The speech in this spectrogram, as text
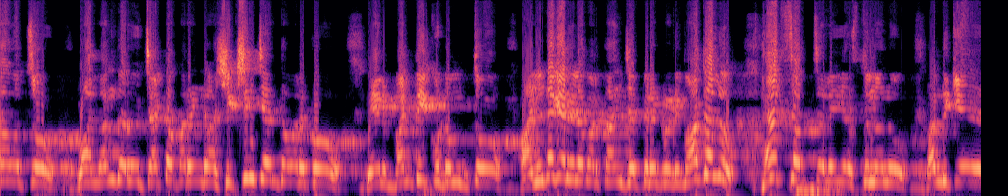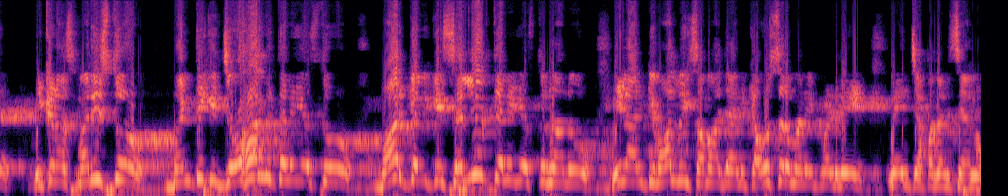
కావచ్చు వాళ్ళందరూ చట్టపరంగా శిక్షించేంత వరకు నేను బంటి కుటుంబంతో అండగా నిలబడతా అని చెప్పినటువంటి మాటలు హ్యాట్సప్ తెలియజేస్తున్నాను. అందుకే ఇక్కడ స్మరిస్తూ బంటికి జోహార్లు తెలియజేస్తూ భార్గవికి సెల్యూట్ తెలియజేస్తున్నాను. ఇలాంటి వాళ్ళు ఈ సమాజానికి అవసరం అనేటువంటిది నేను చెప్పదలిశాను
